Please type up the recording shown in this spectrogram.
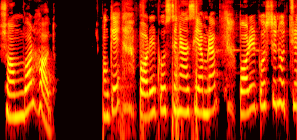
সম্বর হ্রদ। ওকে পরের কোশ্চেনে আসি আমরা। পরের কোশ্চেন হচ্ছে,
